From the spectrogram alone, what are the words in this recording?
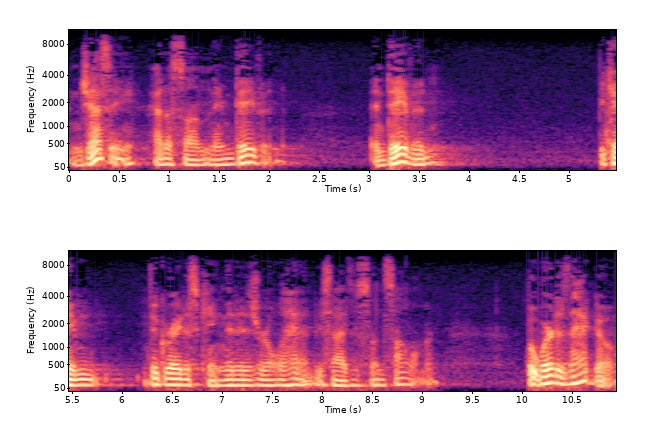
And Jesse had a son named David. And David became the greatest king that Israel had besides his son Solomon. But where does that go?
